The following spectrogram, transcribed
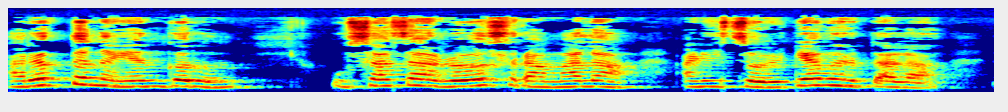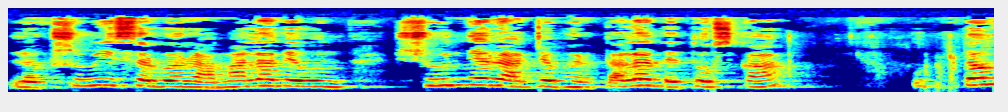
आरक्त नयन करून उसाचा रस रामाला आणि चोयट्या भरताला लक्ष्मी सर्व रामाला देऊन शून्य राज्य भरताला देतोस का? उत्तम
